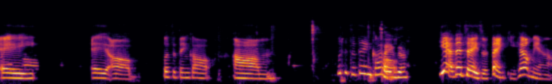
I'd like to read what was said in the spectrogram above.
a a um what's the thing called? Um what is the thing called? Taser. Yeah, that taser. Thank you. Help me out.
